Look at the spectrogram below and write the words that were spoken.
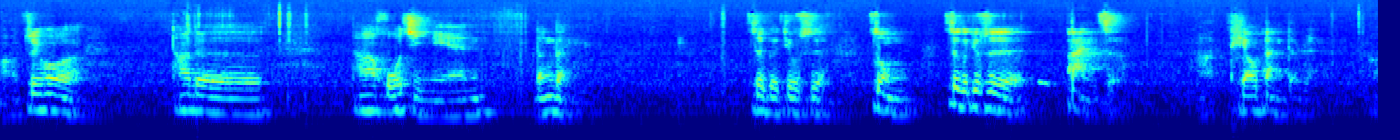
啊，最后，他的他活几年？等等，这个就是重，这个就是担者啊。挑担的人啊，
